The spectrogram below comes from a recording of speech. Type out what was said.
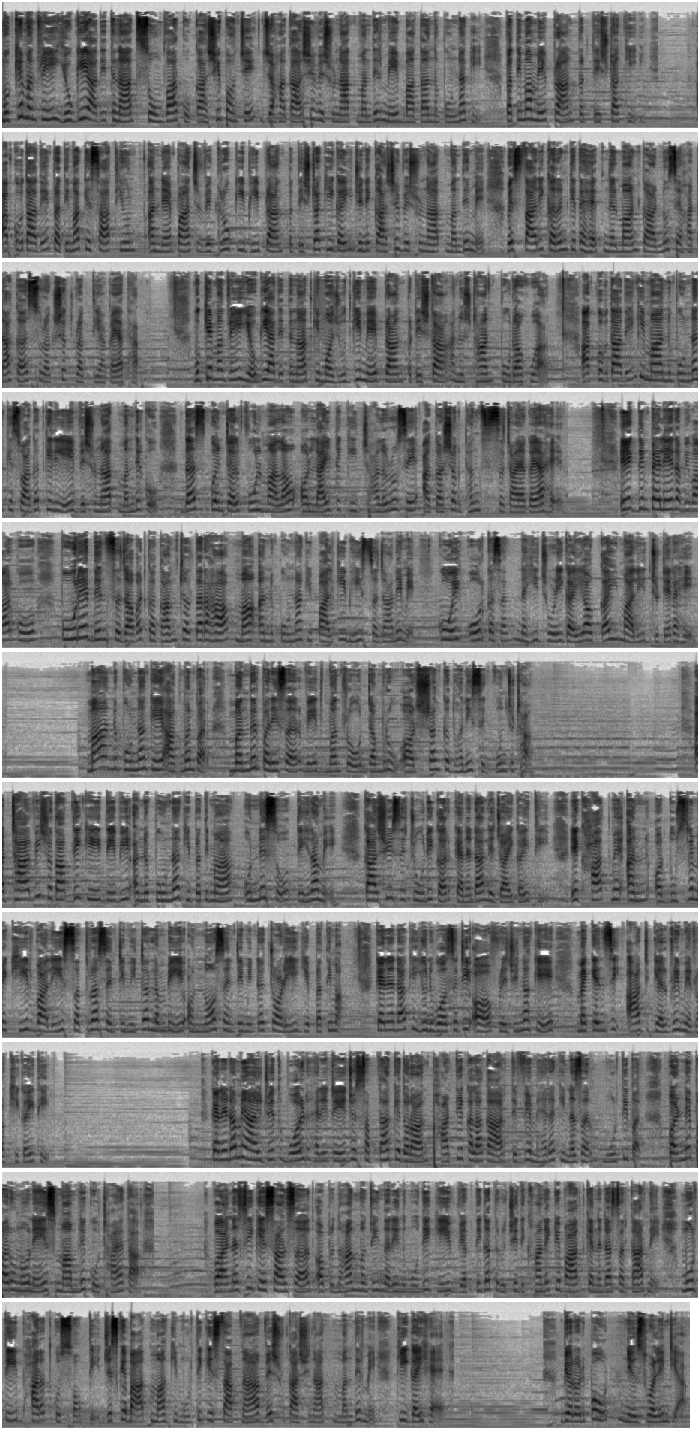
मुख्यमंत्री योगी आदित्यनाथ सोमवार को काशी पहुँचे, जहाँ काशी विश्वनाथ मंदिर में माता अन्नपूर्णा की प्रतिमा में प्राण प्रतिष्ठा की। आपको बता दें, प्रतिमा के साथ ही उन अन्य पाँच विग्रहों की भी प्राण प्रतिष्ठा की गई, जिन्हें काशी विश्वनाथ मंदिर में विस्तारीकरण के तहत निर्माण कारणों से हटाकर सुरक्षित रख दिया गया था। मुख्यमंत्री योगी आदित्यनाथ की मौजूदगी में प्राण प्रतिष्ठा अनुष्ठान पूरा हुआ। आपको बता दें कि माँ अन्नपूर्णा के स्वागत के लिए विश्वनाथ मंदिर को 10 क्विंटल फूल मालाओं और लाइट की झालरों से आकर्षक ढंग से सजाया गया है। एक दिन पहले रविवार को पूरे दिन सजावट का काम चलता रहा। माँ अन्नपूर्णा की पालकी भी सजाने में कोई और कसर नहीं छोड़ी गई और कई माली जुटे रहे। माँ अन्नपूर्णा के आगमन पर मंदिर परिसर, वेद मंत्रों, डमरू और शंख ध्वनि से गूंज उठा। 18वीं शताब्दी की देवी अन्नपूर्णा की प्रतिमा 1913 में काशी से चोरी कर कनाडा ले जाई गई थी। एक हाथ में अन्न और दूसरे में खीर वाली 17 सेंटीमीटर लंबी और 9 सेंटीमीटर चौड़ी ये प्रतिमा कनाडा की यूनिवर्सिटी ऑफ़ रेजिना के मैकेजी आर्ट गैलरी में रखी गई थी। कनाडा में आयोजित वर्ल्ड हेरिटेज सप्ताह के दौरान भारतीय कलाकार दिव्य मेहरा की नज़र मूर्ति पर पड़ने पर उन्होंने इस मामले को उठाया था। वाराणसी के सांसद और प्रधानमंत्री नरेंद्र मोदी की व्यक्तिगत रुचि दिखाने के बाद कनाडा सरकार ने मूर्ति भारत को सौंप दी, जिसके बाद माँ की मूर्ति की स्थापना विश्व काशीनाथ मंदिर में की गई है। Bureau report, news world India.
